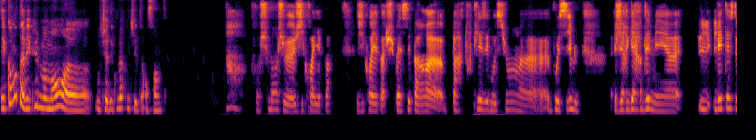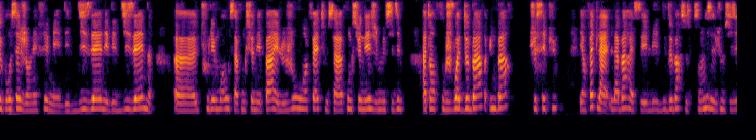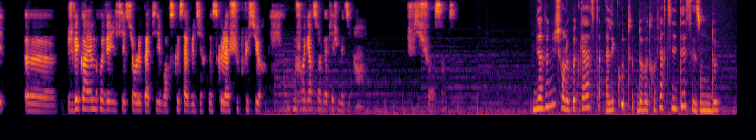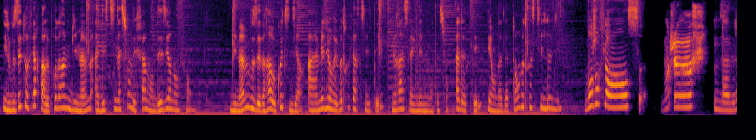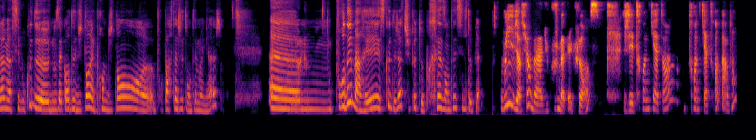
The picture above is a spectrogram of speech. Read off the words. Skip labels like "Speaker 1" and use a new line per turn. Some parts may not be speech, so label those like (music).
Et comment t'as vécu le moment euh, où tu as découvert que tu étais enceinte?
Franchement, je j'y croyais pas. J'y croyais pas. Je suis passée par euh, par toutes les émotions euh, possibles. J'ai regardé mais euh, les tests de grossesse, j'en ai fait mais des dizaines et des dizaines tous les mois où ça fonctionnait pas et le jour où en fait où ça a fonctionné, je me suis dit attends, faut que je vois deux barres, une barre, je sais plus. Et en fait la la barre, elle, les, les deux barres se sont mises et je me suis dit euh, je vais quand même revérifier sur le papier, voir ce que ça veut dire, parce que là, je suis plus sûre. Donc, je regarde sur le papier, je me dis, oh, je, je suis enceinte.
Bienvenue sur le podcast à l'écoute de votre fertilité saison 2. Il vous est offert par le programme BIMAM à destination des femmes en désir d'enfant. BIMAM vous aidera au quotidien à améliorer votre fertilité grâce à une alimentation adaptée et en adaptant votre style de vie. Bonjour Florence
Bonjour
bah, déjà, merci beaucoup de nous accorder du temps et de prendre du temps euh, pour partager ton témoignage. Euh, pour démarrer, est-ce que déjà tu peux te présenter s'il te plaît?
Oui, bien sûr. Bah, du coup, je m'appelle Florence. J'ai 34 ans. 34 ans, pardon.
